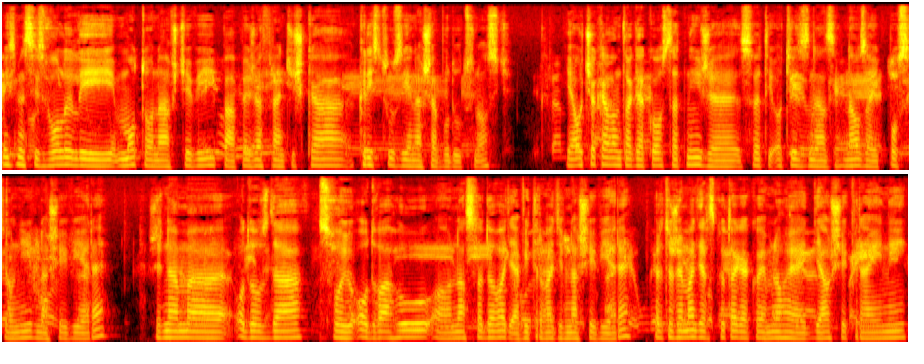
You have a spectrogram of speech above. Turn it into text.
My sme si zvolili moto návštevy pápeža Františka. Kristus je naša budúcnosť. Ja očakávam tak ako ostatní, že Svetý Otec nás naozaj posilní v našej viere, že nám odovzdá svoju odvahu nasledovať a vytrvať v našej viere, pretože Maďarsko, tak ako aj mnohé ďalšie krajiny,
